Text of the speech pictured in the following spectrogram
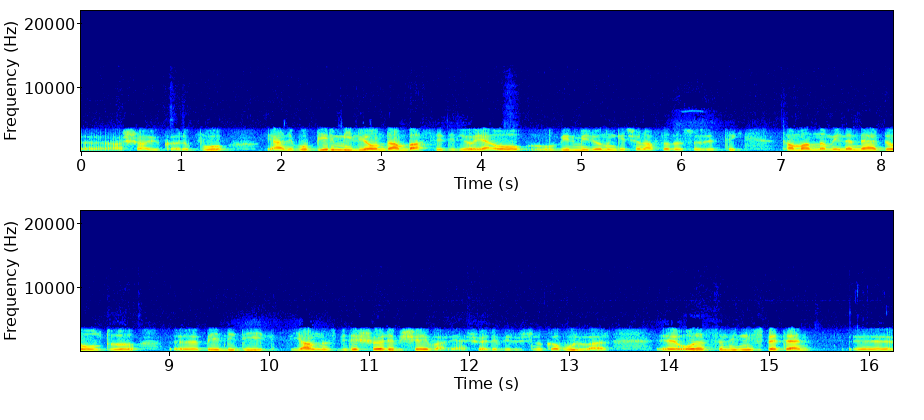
e, aşağı yukarı bu yani bu 1 milyondan bahsediliyor. Yani o, o 1 milyonun geçen hafta da söz ettik. Tam anlamıyla nerede olduğu e, belli değil. Yalnız bir de şöyle bir şey var. Yani şöyle bir üstünü kabul var. E, orası nispeten e,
